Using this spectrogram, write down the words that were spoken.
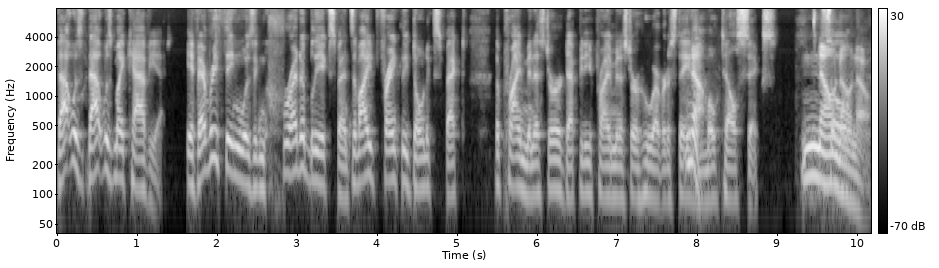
that was that was my caveat. If everything was incredibly expensive, I frankly don't expect the prime minister or deputy prime minister or whoever to stay no. in a Motel Six. No, so, no, no.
